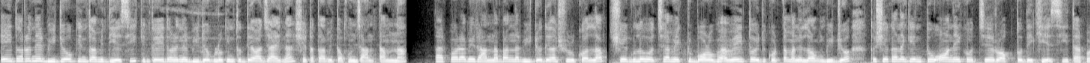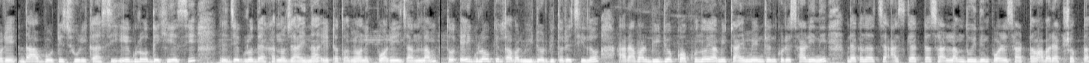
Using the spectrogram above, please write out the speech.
এই ধরনের ভিডিও কিন্তু আমি দিয়েছি, কিন্তু এই ধরনের ভিডিওগুলো কিন্তু দেওয়া যায় না, সেটা তো আমি তখন জানতাম না। তারপর আমি রান্না বান্নার ভিডিও দেওয়া শুরু করলাম। সেগুলো হচ্ছে আমি একটু বড়োভাবেই তৈরি করতাম মানে লং ভিডিও তো সেখানে কিন্তু অনেক হচ্ছে রক্ত দেখিয়েছি, তারপরে দা বটি ছুরি, কাশি এগুলো দেখিয়েছি, যেগুলো দেখানো যায় না, এটা তো আমি অনেক পরেই জানলাম। তো এইগুলোও কিন্তু আমার ভিডিওর ভিতরে ছিল। আর আমার ভিডিও কখনোই আমি টাইম মেনটেন করে ছাড়িনি। দেখা যাচ্ছে আজকে একটা ছাড়লাম, দুই দিন পরে ছাড়তাম, আবার এক সপ্তাহ।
